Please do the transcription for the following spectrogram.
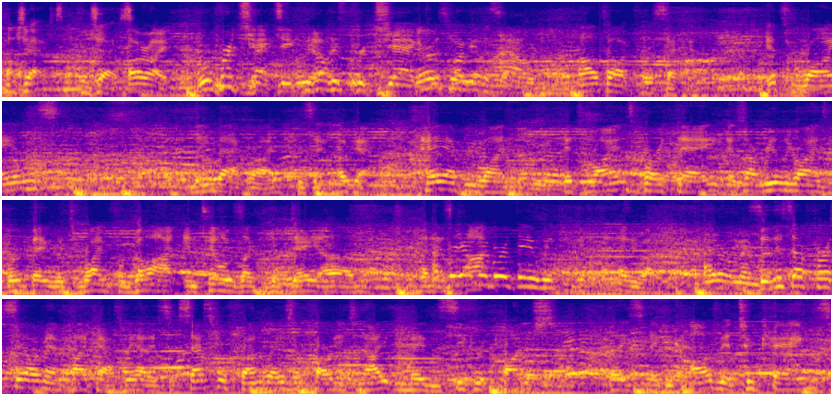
Project. Project. All right. We're projecting. We always project. Here's what We're we're gonna say. fucking loud. I'll talk for a second. It's Ryan's. Lean back, Ryan. Good thing. Okay. Hey everyone. It's Ryan's birthday. It's not really Ryan's birthday, which Ryan forgot until it was like the day of. And I it's forgot hot- my birthday a week ago. Anyway. I don't remember. So this is our first Sailor Man podcast. We had a successful fundraiser party tonight. We made the secret punch that I used to make in college. We had two kegs.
